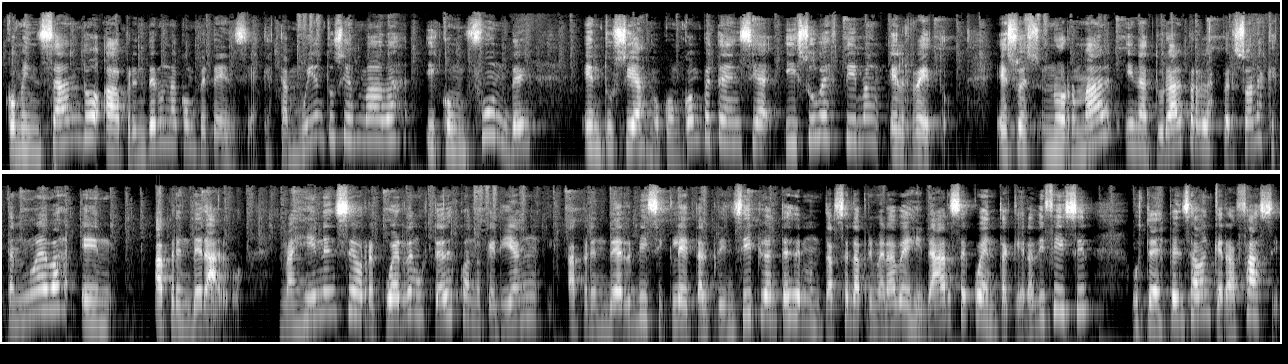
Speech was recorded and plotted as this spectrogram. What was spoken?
comenzando a aprender una competencia, que están muy entusiasmadas y confunden entusiasmo con competencia y subestiman el reto. Eso es normal y natural para las personas que están nuevas en aprender algo. Imagínense o recuerden ustedes cuando querían aprender bicicleta. Al principio, antes de montarse la primera vez y darse cuenta que era difícil, ustedes pensaban que era fácil.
